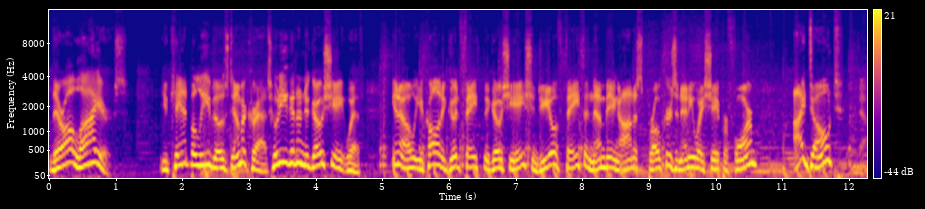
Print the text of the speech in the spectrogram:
They're all liars. You can't believe those Democrats. Who are you going to negotiate with? You know, you call it a good faith negotiation. Do you have faith in them being honest brokers in any way, shape, or form? I don't. No.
